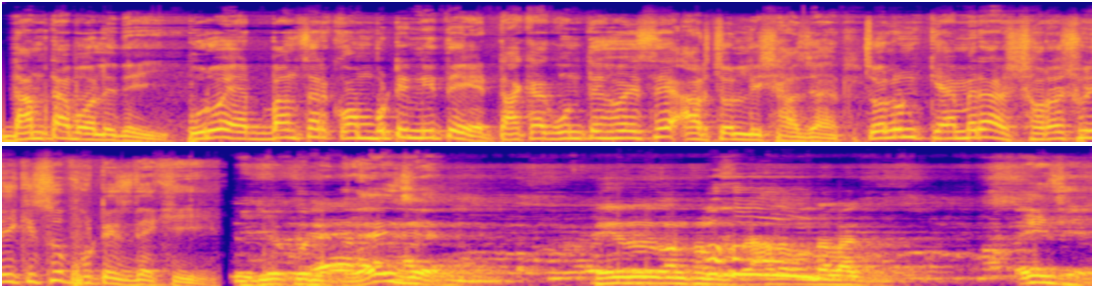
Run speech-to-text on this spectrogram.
দামটা বলে দেই। পুরো অ্যাডভান্সার কম্বোটি নিতে টাকা গুনতে হয়েছে আটচল্লিশ হাজার। চলুন ক্যামেরার সরাসরি কিছু ফুটেজ দেখি। ভিডিও করে যে। এই যে।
